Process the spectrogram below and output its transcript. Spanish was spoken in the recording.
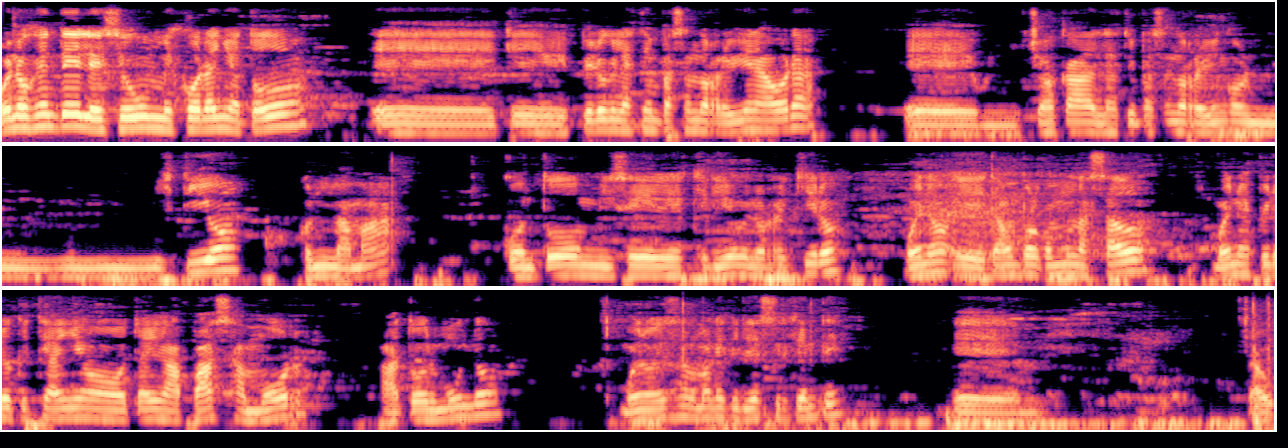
Bueno, gente, les deseo un mejor año a todos. Eh, que espero que la estén pasando re bien ahora. Eh, yo acá la estoy pasando re bien con mis tíos, con mi mamá, con todos mis seres queridos que los requiero. Bueno, eh, estamos por comer un asado. Bueno, espero que este año traiga paz, amor a todo el mundo. Bueno, eso es lo más que quería decir, gente. Eh, chao.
